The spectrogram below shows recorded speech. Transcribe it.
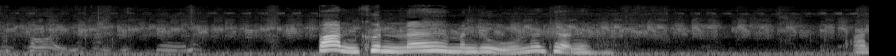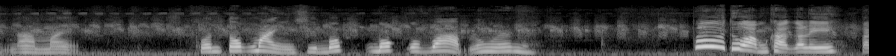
มันถอยนะคะอยู่นะ ป้านขึ้นแล้วมันอยู่นั่นเถอะนี่อัดน้ำใหม่ฝนตกใหม่สิบกบกวบวาบลงแล้วนี่ปู้ท่วมค่ะกะลีตะ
